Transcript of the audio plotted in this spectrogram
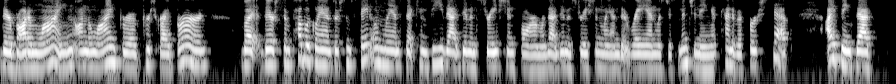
their bottom line on the line for a prescribed burn, but there's some public lands or some state owned lands that can be that demonstration farm or that demonstration land that Rae Ann was just mentioning as kind of a first step. I think that's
